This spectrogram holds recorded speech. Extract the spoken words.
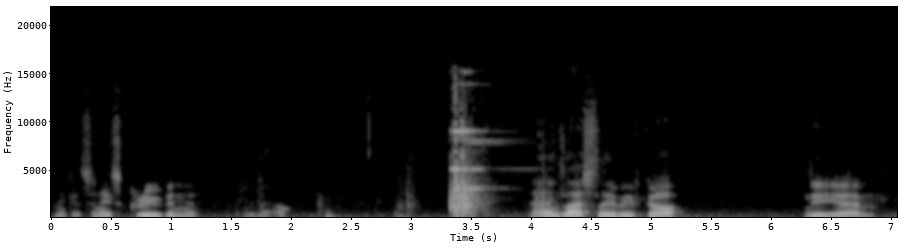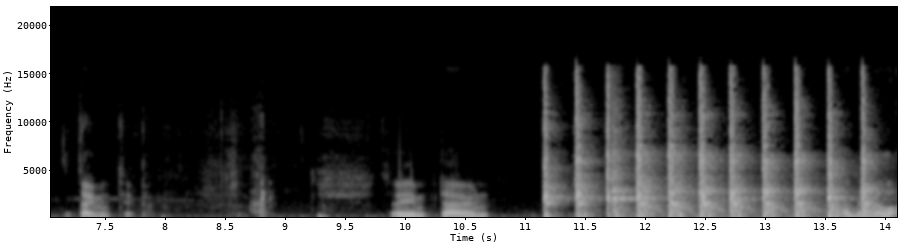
And it gets a nice groove in the, in the metal. And lastly, we've got the, um, diamond tip. So, same down, and then along.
